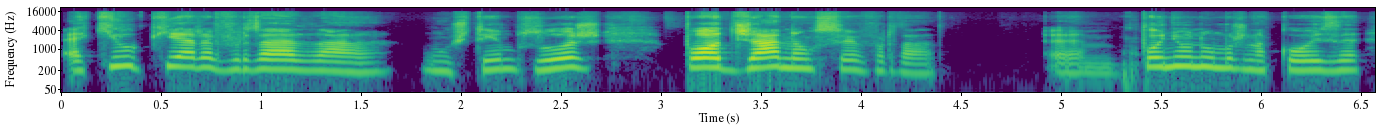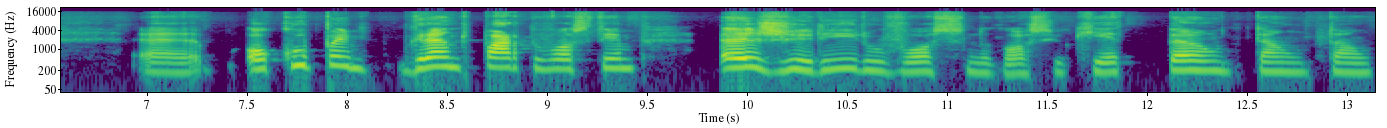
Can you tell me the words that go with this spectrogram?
Aquilo que era verdade há uns tempos, hoje pode já não ser verdade. Um, ponham números na coisa, uh, ocupem grande parte do vosso tempo a gerir o vosso negócio, que é tão, tão, tão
